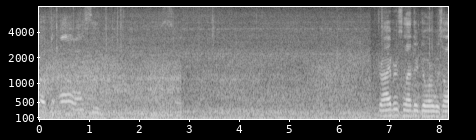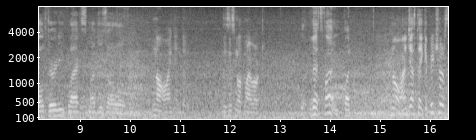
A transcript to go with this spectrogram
okay. Oh, I see. Driver's leather door was all dirty, black smudges all over. No, I can do it. This is not my work. Well, that's fine, but No, I just take a pictures.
